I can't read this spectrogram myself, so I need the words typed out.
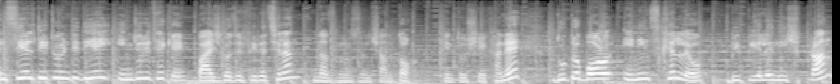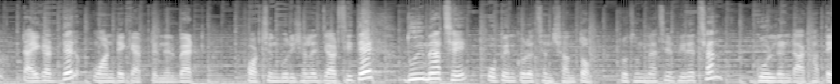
N C L T twenty দিয়েই ইঞ্জুরি থেকে বাইশ গজে ফিরেছিলেন নাজমুল হোসেন শান্ত। কিন্তু সেখানে দুটো বড় ইনিংস খেললেও বিপিএলে নিষ্প্রাণ টাইগারদের ওয়ানডে ক্যাপ্টেনের ব্যাট। ফরচুন বরিশালের জার্সিতে দুই ম্যাচে ওপেন করেছেন শান্ত। প্রথম ম্যাচে ফিরেছেন গোল্ডেন ডাক হাতে,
